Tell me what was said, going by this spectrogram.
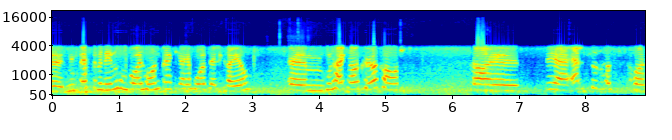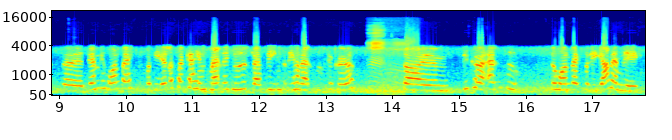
øh, min bedste veninde, hun bor i Hornbæk, og jeg bor selv i Greve. Øhm, hun har ikke noget kørekort, så øh, det er altid hos, hos øh, dem i Hornbæk, fordi ellers så kan hendes mand ikke nyde et glas vin, fordi han altid skal køre. Mm. Så øh, vi kører altid til Hornbæk, fordi jeg nemlig ikke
